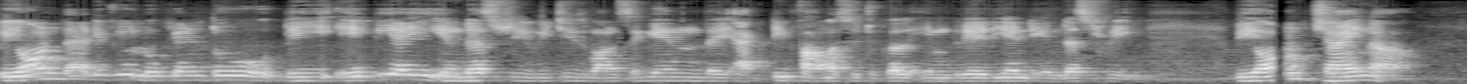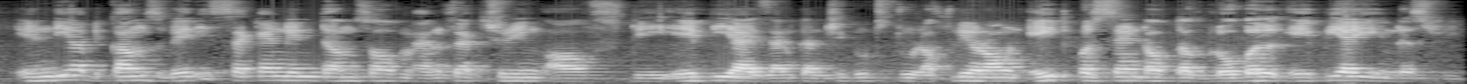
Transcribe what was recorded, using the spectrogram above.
Beyond that, if you look into the API industry, which is once again the active pharmaceutical ingredient industry, beyond China, India becomes very second in terms of manufacturing of the APIs and contributes to roughly around 8% of the global API industry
